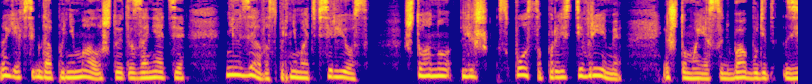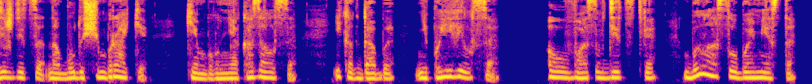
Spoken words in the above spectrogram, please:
Но я всегда понимала, что это занятие нельзя воспринимать всерьез, что оно лишь способ провести время, и что моя судьба будет зиждиться на будущем браке, кем бы он ни оказался и когда бы ни появился. «А у вас в детстве было особое место?»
